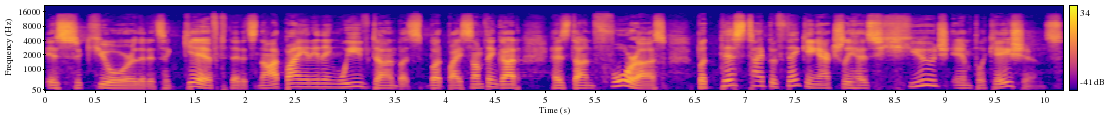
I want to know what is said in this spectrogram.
is secure, that it's a gift, that it's not by anything we've done, but, but by something God has done for us. But this type of thinking actually has huge implications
